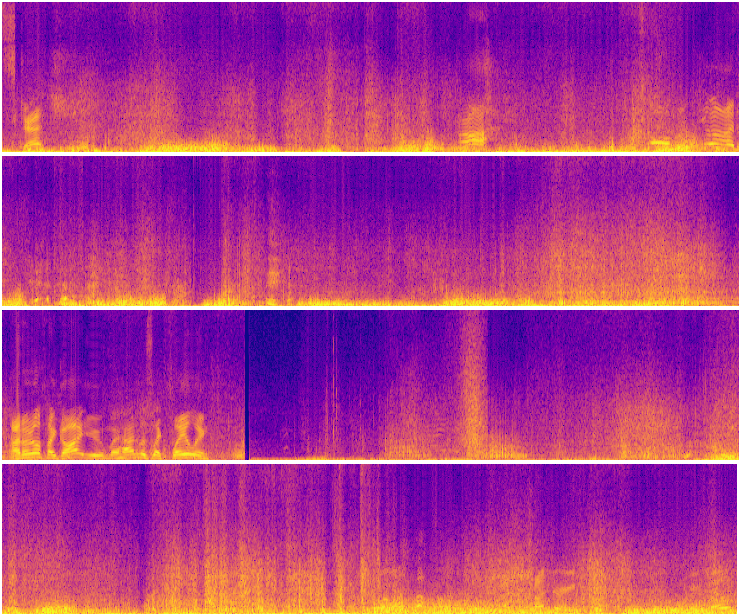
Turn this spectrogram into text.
Sketch. Ah! Oh my god! I don't know if I got you. My hand was like flailing. That's chundery. There he goes.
